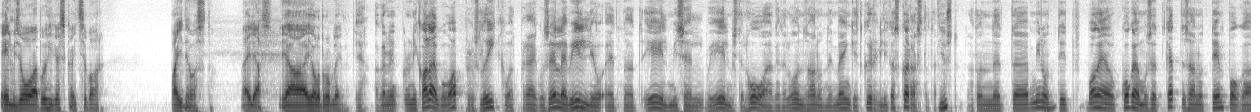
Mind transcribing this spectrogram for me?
eelmise hooaja põhikeskkaitsepaar Paide vastu väljas ja ei ole probleemi. jah, aga nii Kalev kui Vaprus lõikavad praegu selle vilju, et nad eelmisel või eelmistel hooaegadel on saanud neid mängijaid kõrgliigas karastada. Nad on need äh, minutid, kogemused kätte saanud, tempoga,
